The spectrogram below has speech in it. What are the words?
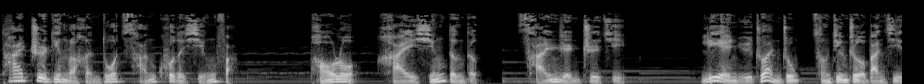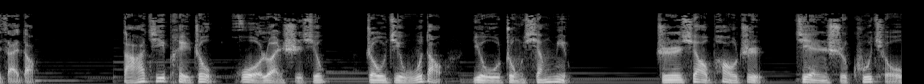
他还制定了很多残酷的刑法，炮烙、海刑等等，残忍至极。《列女传》中曾经这般记载道：“妲己配纣，祸乱世修。纣既无道，又重相命，只笑炮制，见识哭求，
